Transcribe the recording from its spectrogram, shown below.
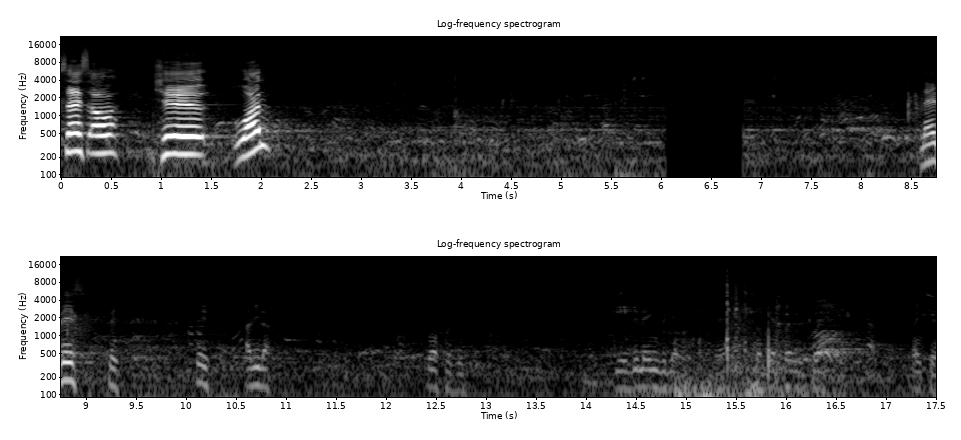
Six over. Two, one. Ladies, please. Please, Alida. Both of you. You're delaying the game, okay? Thank you.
